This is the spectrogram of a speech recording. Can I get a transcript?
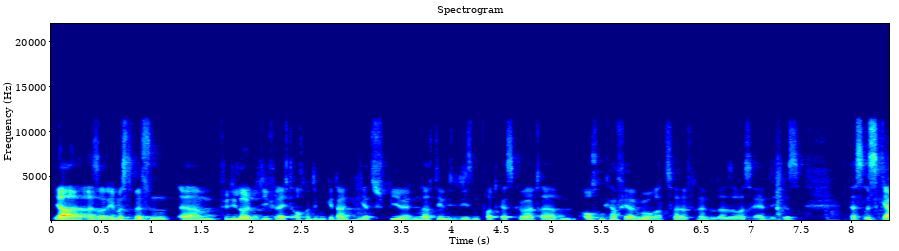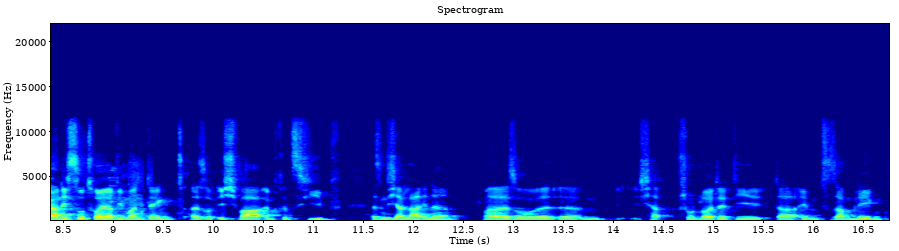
ja, also ihr müsst wissen, ähm, für die Leute, die vielleicht auch mit dem Gedanken jetzt spielen, nachdem sie diesen Podcast gehört haben, auch ein Café Agora zu öffnen oder sowas ähnliches, das ist gar nicht so teuer, wie man denkt. Also ich war im Prinzip, also nicht alleine, also ähm, ich habe schon Leute, die da eben zusammenlegen,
